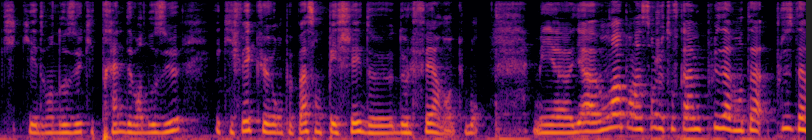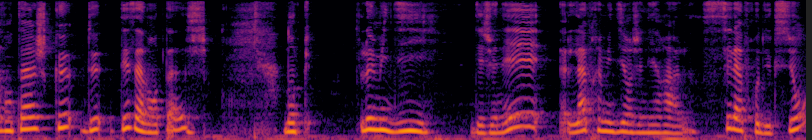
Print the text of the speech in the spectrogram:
qui est devant nos yeux, qui traîne devant nos yeux, et qui fait qu'on ne peut pas s'empêcher de, le faire. Donc bon. Mais euh, moi, pour l'instant, je trouve quand même plus d'avantages que de désavantages. Donc, le midi, déjeuner. L'après-midi, en général, c'est la production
